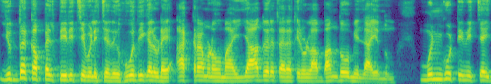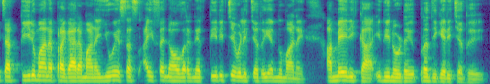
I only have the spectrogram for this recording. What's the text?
യുദ്ധക്കപ്പൽ തിരിച്ചു വിളിച്ചത് ഹൂതികളുടെ ആക്രമണവുമായി യാതൊരു തരത്തിലുള്ള ബന്ധവുമില്ല എന്നും മുൻകൂട്ടി നിശ്ചയിച്ച തീരുമാനപ്രകാരമാണ് യു എസ് എസ് ഐസനോവറിനെ തിരിച്ചു വിളിച്ചത് എന്നുമാണ് അമേരിക്ക ഇതിനോട് പ്രതികരിച്ചത്.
